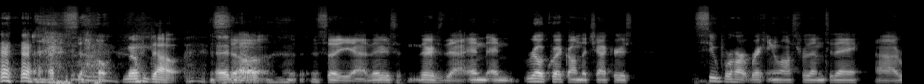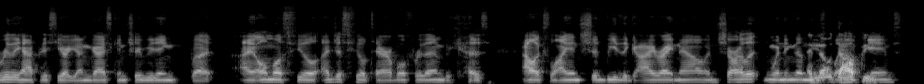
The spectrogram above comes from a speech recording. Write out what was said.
Uh, so no doubt. So, so yeah, there's there's that. And and real quick on the checkers, super heartbreaking loss for them today. Uh, really happy to see our young guys contributing, but I almost feel I just feel terrible for them because Alex Lyon should be the guy right now in Charlotte, winning them these no playoff games.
